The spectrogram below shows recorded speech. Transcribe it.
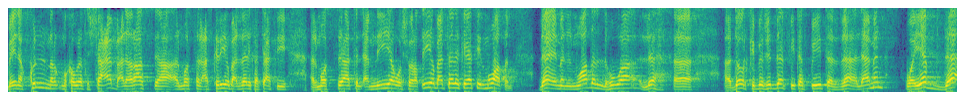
بين كل مكونات الشعب على رأس المؤسسة العسكرية وبعد ذلك تأتي المؤسسات الأمنية والشرطية وبعد ذلك يأتي المواطن. دائما المواطن هو له دور كبير جدا في تثبيت الأمن ويبدأ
